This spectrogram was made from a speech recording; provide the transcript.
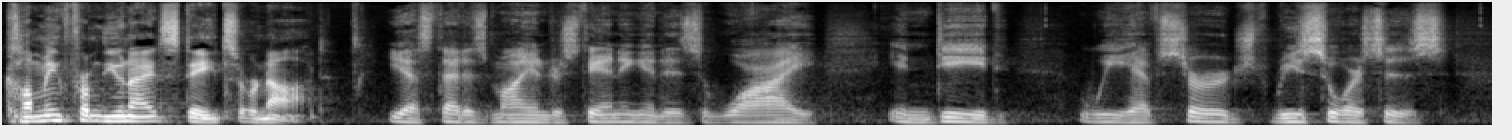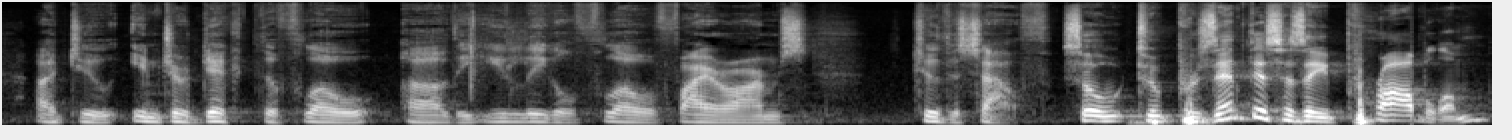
coming from the United States or not? Yes, that is my understanding. It is why, indeed, we have surged resources uh, to interdict the flow, uh, the illegal flow of firearms to the south. So, to present this as a problem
